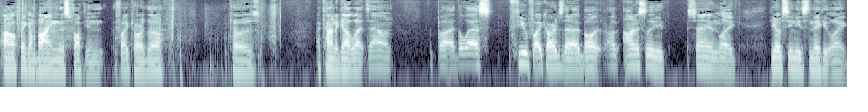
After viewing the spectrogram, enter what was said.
I don't think I'm buying this fucking fight card though. Because I kind of got let down by the last few fight cards that I bought. I'm honestly saying like UFC needs to make it like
